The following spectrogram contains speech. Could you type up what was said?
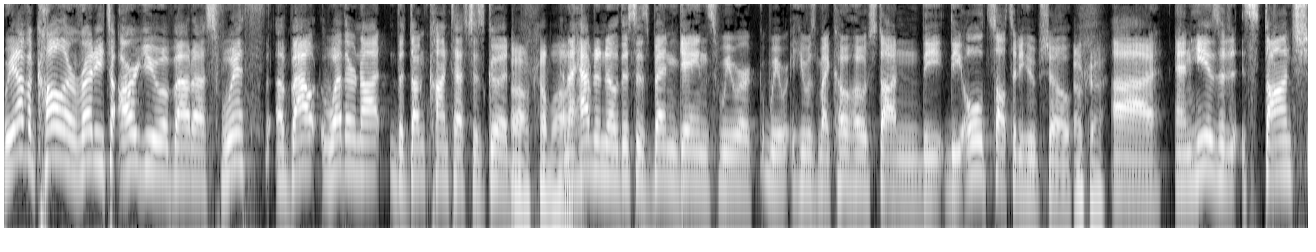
We have a caller ready to argue about us with about whether or not the dunk contest is good. Oh, come on. And I happen to know this is Ben Gaines. We were we were, he was my co-host on the the old Salt City Hoops show. Okay. Uh, and he is a staunch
